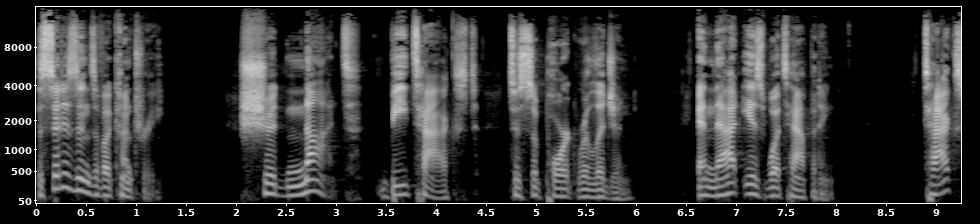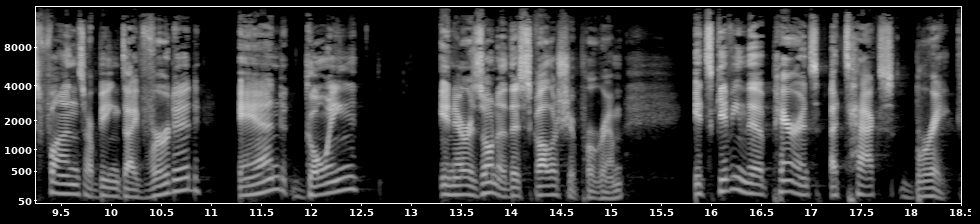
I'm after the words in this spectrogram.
The citizens of a country should not be taxed to support religion. And that is what's happening tax funds are being diverted and going in Arizona, this scholarship program, it's giving the parents a tax break.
